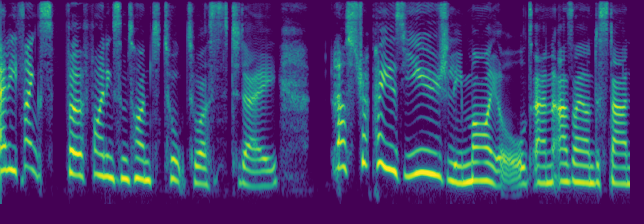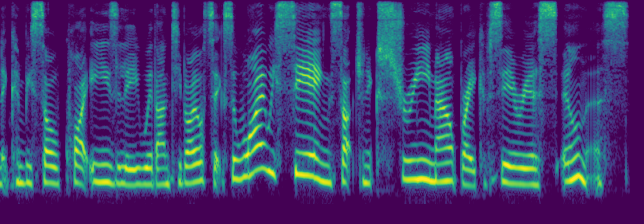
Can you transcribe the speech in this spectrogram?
Ellie, thanks for finding some time to talk to us today. Now, strep A is usually mild, and as I understand, it can be solved quite easily with antibiotics. So, why are we seeing such an extreme outbreak of serious illness?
